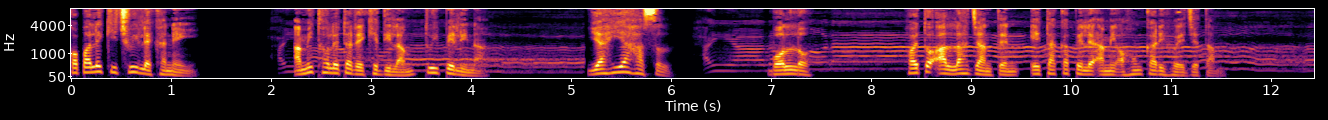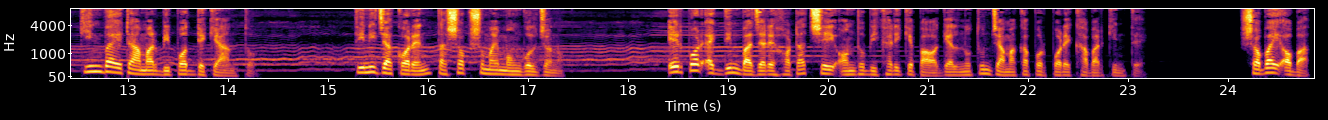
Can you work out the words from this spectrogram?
কপালে কিছুই লেখা নেই। আমি থলেটা রেখে দিলাম, তুই পেলি না। ইয়াহিয়া হাসল। বলল, হয়তো আল্লাহ জানতেন, এ টাকা পেলে আমি অহংকারী হয়ে যেতাম। কিংবা এটা আমার বিপদ ডেকে আনত। তিনি যা করেন, তা সবসময় মঙ্গলজনক। এরপর একদিন বাজারে হঠাৎ সেই অন্ধ ভিখারিকে পাওয়া গেল নতুন জামাকাপড় পরে খাবার কিনতে। সবাই অবাক।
